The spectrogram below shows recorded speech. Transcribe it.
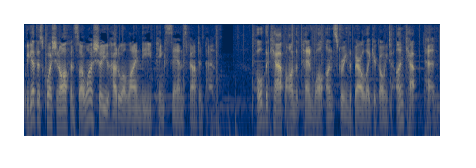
We get this question often, so I want to show you how to align the Pink Sands fountain pen. Hold the cap on the pen while unscrewing the barrel like you're going to uncap the pen.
